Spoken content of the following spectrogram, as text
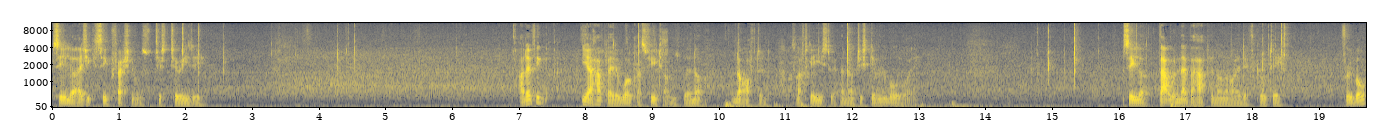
See, look, as you can see, professionals just too easy. I don't think, yeah, I have played a world class a few times, but not, not often. So I'll have to get used to it, and I've just given the ball away. See, look, that would never happen on a higher difficulty. Free ball.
